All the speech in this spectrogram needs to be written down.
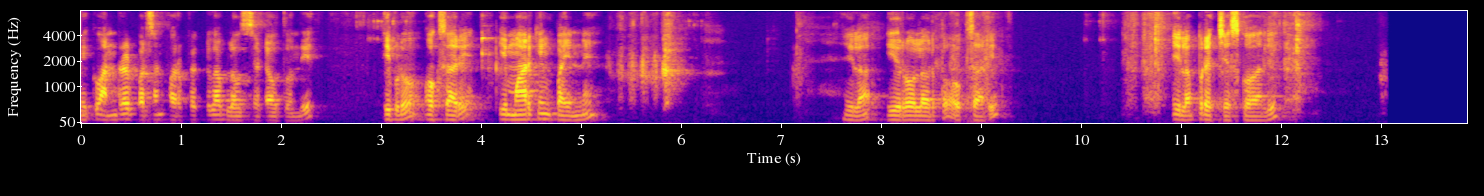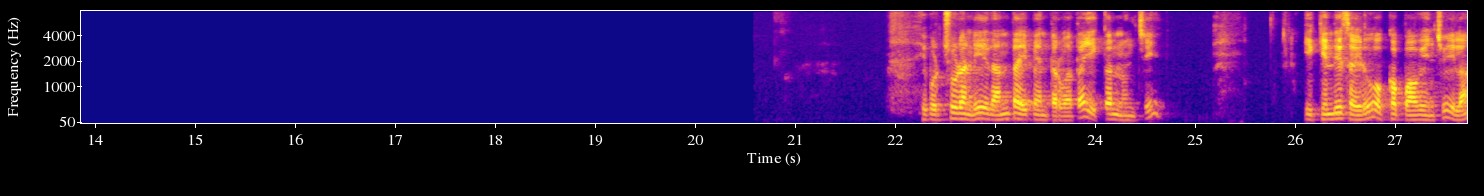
మీకు హండ్రెడ్ పర్సెంట్ పర్ఫెక్ట్గా బ్లౌజ్ సెట్ అవుతుంది. ఇప్పుడు ఒకసారి ఈ మార్కింగ్ పైన ఇలా ఈ రోలర్తో ఒకసారి ఇలా ప్రెస్ చేసుకోవాలి. ఇప్పుడు చూడండి ఇదంతా అయిపోయిన తర్వాత ఇక్కడ నుంచి ఈ కింది సైడు ఒక్క పావు ఇంచు ఇలా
